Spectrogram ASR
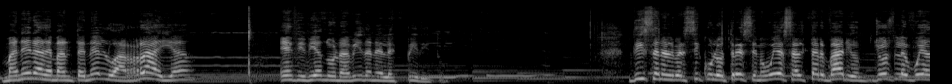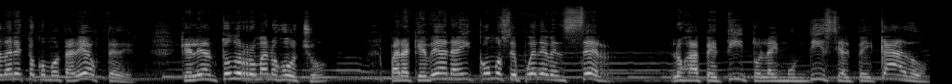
manera de mantenerlo a raya es viviendo una vida en el Espíritu. Dice en el versículo 13, me voy a saltar varios, yo les voy a dar esto como tarea a ustedes, que lean todo Romanos 8, para que vean ahí cómo se puede vencer los apetitos, la inmundicia, el pecado.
